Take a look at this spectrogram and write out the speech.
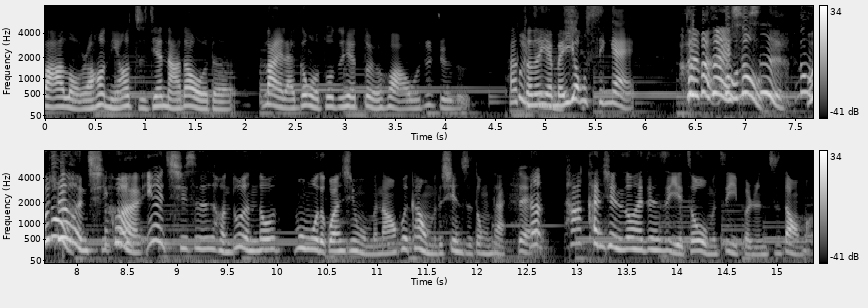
follow，然后你要直接拿到我的赖来跟我做这些对话，我就觉得他可能也没用心哎、对，不是？我觉得很奇怪，因为其实很多人都默默的关心我们，然后会看我们的现实动态。对那他看现实动态这件事，也只有我们自己本人知道嘛。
